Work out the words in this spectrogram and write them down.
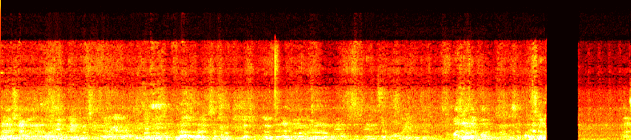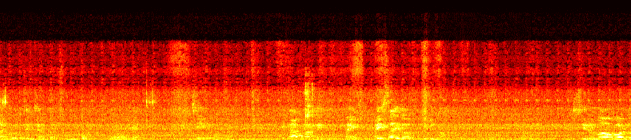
పై స్థాయిలో చూపించాం సినిమా వాళ్ళు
